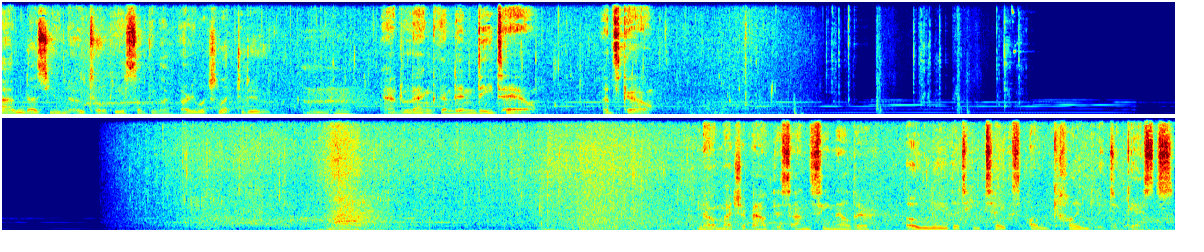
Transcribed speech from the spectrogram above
And as you know, talking is something I very much like to do. Mm-hmm. At length and in detail. Let's go. Much about this unseen elder? Only that he takes unkindly to guests,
